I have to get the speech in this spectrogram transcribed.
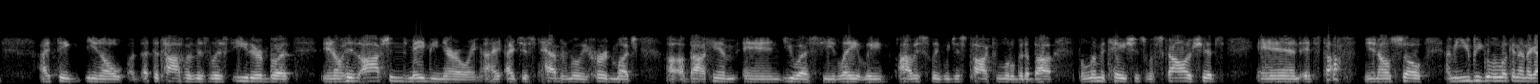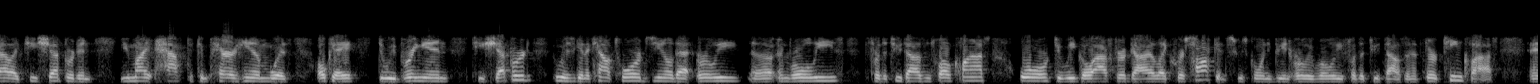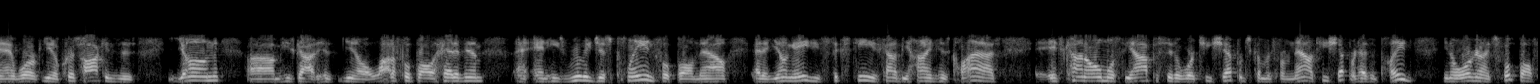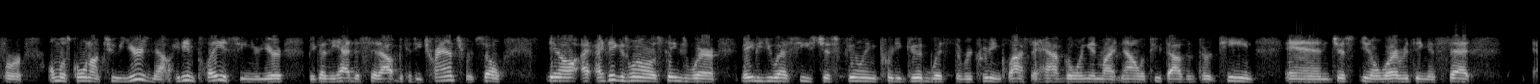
I think you know at the top of his list either. But you know his options may be narrowing. I, I just haven't really heard much uh, about him and USC lately. Obviously, we just talked a little bit about the limitations with scholarships, and it's tough. You know, so I mean, you'd be looking at a guy like Tee Shepard, and you might have to compare him with okay, do we bring in Tee Shepard, who is going to count towards you know that early uh, enrollees for the 2012 class, or do we go after a guy like Chris Hawkins, who's going to be an early enrollee for the 2013 class? And where you know Chris Hawkins is young, um, he's got his you know a lot of football ahead of him, and, and he's really just playing football now at a young age. He's 16. He's kind of behind his class. It's kind of almost the opposite of where Tee Shepard's coming from now. Tee Shepard hasn't played you know organized football for almost going on two years now. He didn't play his senior year because he had to sit out because he transferred. So you know, I, I think it's one of those things where maybe USC's just feeling pretty good with the recruiting class they have going in right now with 2013, and just you know where everything is set.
